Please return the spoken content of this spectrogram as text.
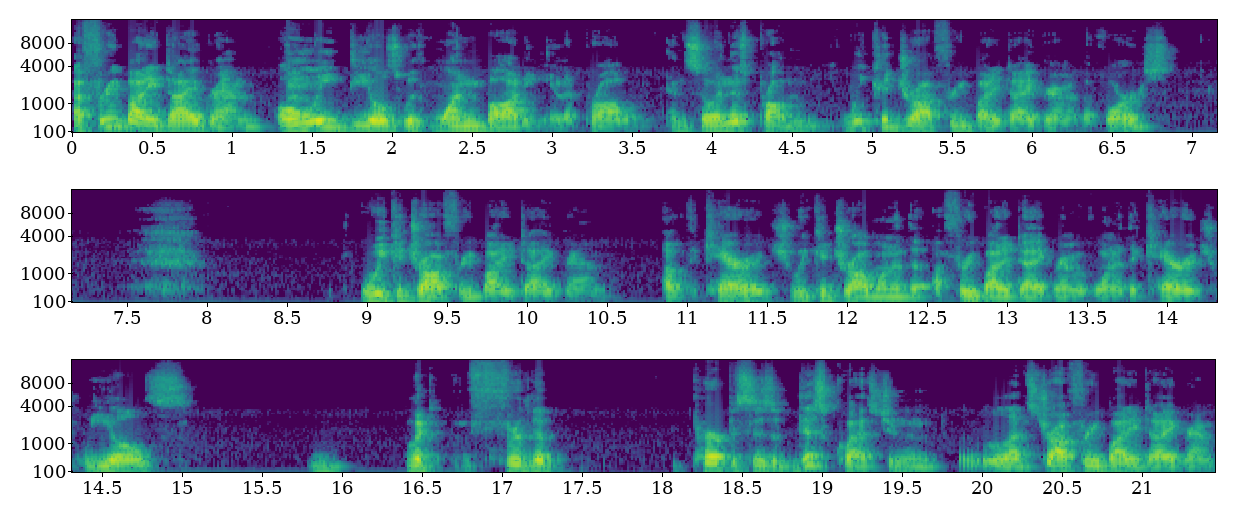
a free body diagram only deals with one body in the problem. And so in this problem, we could draw a free body diagram of the horse. We could draw a free body diagram of the carriage. We could draw one of the a free body diagram of one of the carriage wheels. But for the purposes of this question, let's draw a free body diagram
